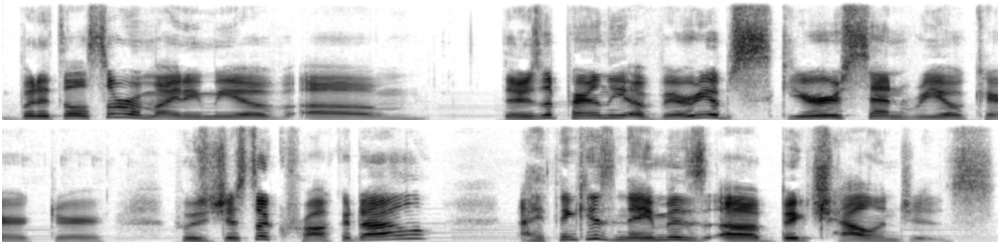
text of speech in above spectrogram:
But it's also reminding me of um, there's apparently a very obscure Sanrio character who's just a crocodile. I think his name is uh, Big Challenges.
